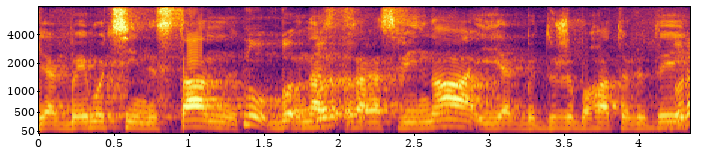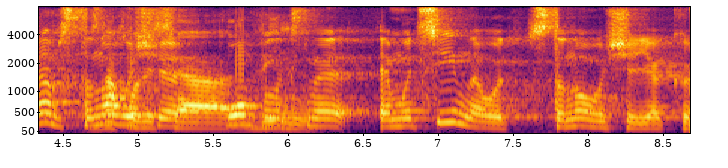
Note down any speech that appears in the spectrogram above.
якби емоційний стан. Ну, б- У нас бер- зараз війна, і якби дуже багато людей Беремо становище знаходиться комплексне, емоційне, от становище як е,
